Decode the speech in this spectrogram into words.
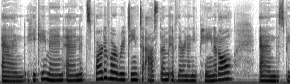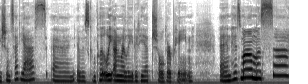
And he came in, and it's part of our routine to ask them if they're in any pain at all. And this patient said yes, and it was completely unrelated. He had shoulder pain. And his mom was, uh,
